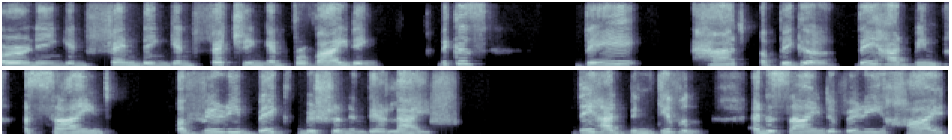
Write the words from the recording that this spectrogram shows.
earning and fending and fetching and providing, because they had a bigger, they had been assigned a very big mission in their life. They had been given and assigned a very high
